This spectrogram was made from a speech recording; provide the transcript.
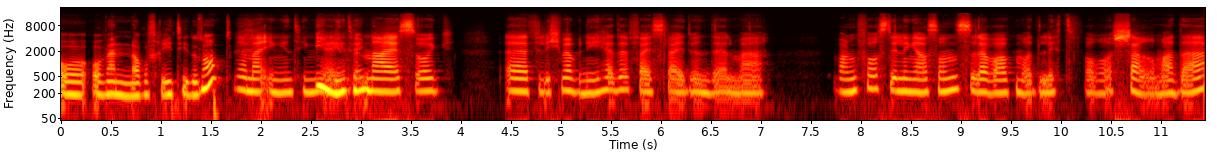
og, og venner og fritid og sånt? Ja, nei, ingenting. Ingenting? Nei, jeg så eh, Fulgte ikke med på nyheter, for jeg sleit jo en del med vrangforestillinger og sånn, så det var på en måte litt for å skjerme det.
